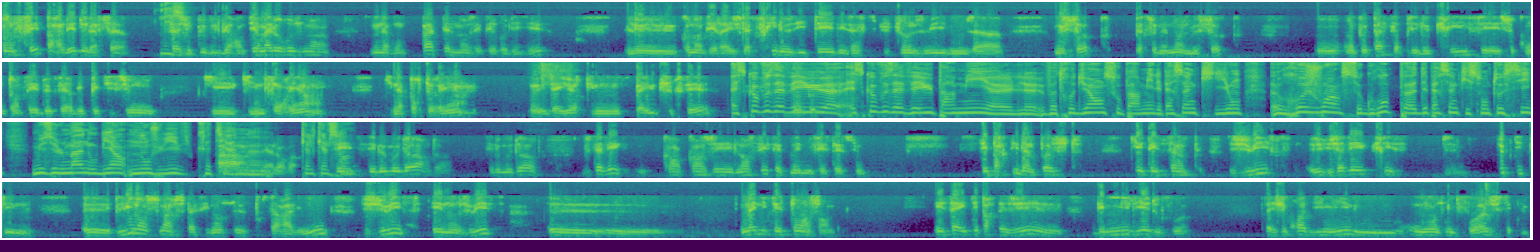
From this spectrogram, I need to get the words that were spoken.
on fait parler de l'affaire. Ça, je peux vous le garantir. Malheureusement, nous n'avons pas tellement été relayés. Le, comment dirais-je, la frilosité des institutions juives nous a, nous choque. Personnellement, elle me choque. On ne peut pas s'appeler le CRIF et se contenter de faire des pétitions qui, qui ne font rien, qui n'apportent rien d'ailleurs qui n'ont pas eu de succès. Est-ce que vous avez eu, euh, est-ce que vous avez eu parmi euh, le, votre audience ou parmi les personnes qui ont euh, rejoint ce groupe des personnes qui sont aussi musulmanes ou bien non juives, chrétiennes, ah, quelles qu'elles soient C'est le mot d'ordre. C'est le mot d'ordre. Vous savez, quand, quand j'ai lancé cette manifestation, c'est parti d'un poste qui était simple. Juif, j'avais écrit deux petites lignes. Euh, l'immense marche pas silencieuse pour Sarah Limou, juifs et non juifs, euh, manifestons ensemble. Et ça a été partagé euh, des milliers de fois. Je crois 10 000 ou, 11 000 fois, je ne sais plus.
